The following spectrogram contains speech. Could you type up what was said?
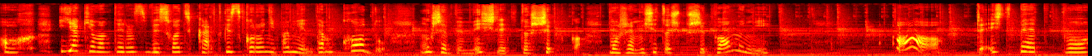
Och, jak ja mam teraz wysłać kartkę, skoro nie pamiętam kodu? Muszę wymyśleć to szybko. Może mi się coś przypomni. O, Cześć Peppo.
